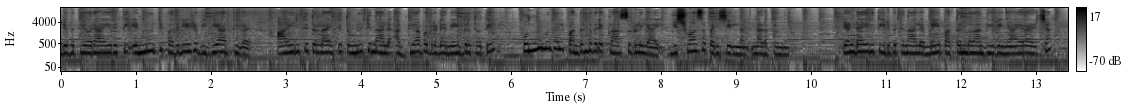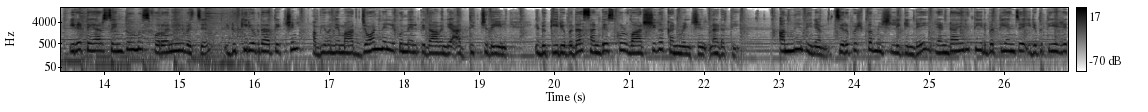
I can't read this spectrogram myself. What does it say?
ഇരുപത്തിയോരായിരത്തി എണ്ണൂറ്റി പതിനേഴ് വിദ്യാർത്ഥികൾ ആയിരത്തി തൊള്ളായിരത്തി തൊണ്ണൂറ്റിനാല് അധ്യാപകരുടെ നേതൃത്വത്തിൽ ഒന്നു മുതൽ പന്ത്രണ്ട് വരെ ക്ലാസുകളിലായി വിശ്വാസ പരിശീലനം നടത്തുന്നു. രണ്ടായിരത്തി ഇരുപത്തിനാല് മെയ് പത്തൊൻപതാം തീയതി ഞായറാഴ്ച ഇരട്ടയാർ സെന്റ് തോമസ് ഫൊറോനയിൽ വെച്ച് ഇടുക്കി രൂപതാധ്യക്ഷൻ അഭിമന്യമാർ ജോൺ നെല്ലിക്കുന്നേൽ പിതാവിന്റെ അധ്യക്ഷതയിൽ ഇടുക്കി രൂപത സൺഡേ സ്കൂൾ വാർഷിക കൺവെൻഷൻ നടത്തി. അന്നേ ദിനം ചെറുപുഷ്പ മിഷൻ ലീഗിന്റെ രണ്ടായിരത്തി ഇരുപത്തിയഞ്ച് ഇരുപത്തിയേഴ്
